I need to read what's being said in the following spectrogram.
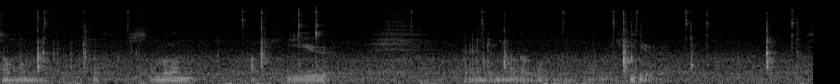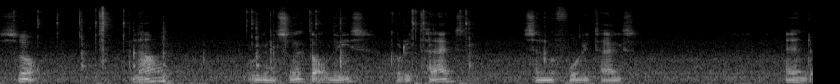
put some of them up here and another one over here. So now we're gonna select all these go to tags cinema 4D tags and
